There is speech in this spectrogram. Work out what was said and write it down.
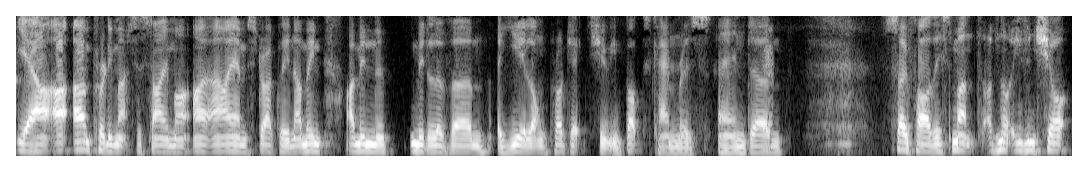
Yeah, I, am pretty much the same. I, I, am struggling. I mean, I'm in the middle of um, a year long project shooting box cameras, and um, yeah. so far this month, I've not even shot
